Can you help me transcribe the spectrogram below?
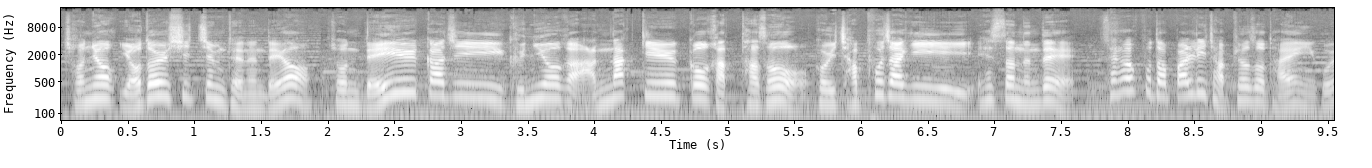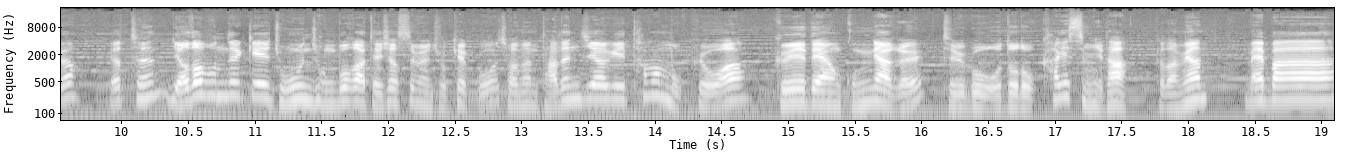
저녁 8시쯤 되는데요. 전 내일까지 그니어가 안 낚일 것 같아서 거의 자포자기 했었는데 생각보다 빨리 잡혀서 다행이고요. 여튼 여러분들께 좋은 정보가 되셨으면 좋겠고 저는 다른 지역의 탐험 목표와 그에 대한 공략을 들고 오도록 하겠습니다. 그러면 매바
